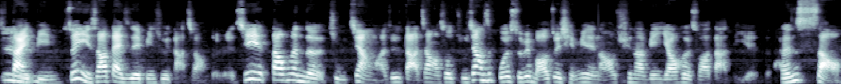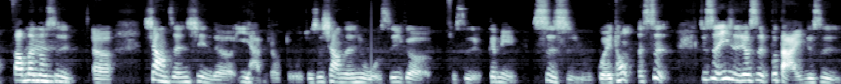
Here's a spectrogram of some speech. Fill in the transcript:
是带兵，嗯、所以你是要带这些兵出去打仗的人。其实大部分的主将嘛，就是打仗的时候，主将是不会随便跑到最前面，然后去那边吆喝说要打敌人的，很少，大部分都是、嗯、呃象征性的意涵比较多，就是象征性我是一个，就是跟你视死如归，通是就是意思就是不打赢就是，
